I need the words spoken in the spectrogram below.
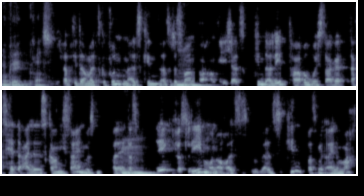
Okay, krass. Ich habe sie damals gefunden als Kind. Also das mhm. waren Sachen, die ich als Kind erlebt habe, wo ich sage, das hätte alles gar nicht sein müssen, weil mhm. das prägt fürs Leben und auch als, als Kind was mit einem macht.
